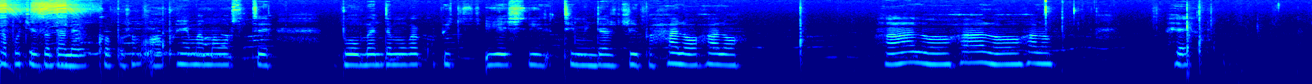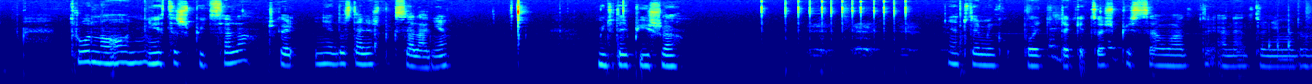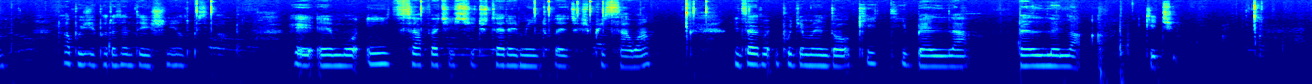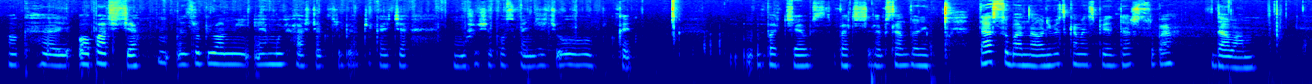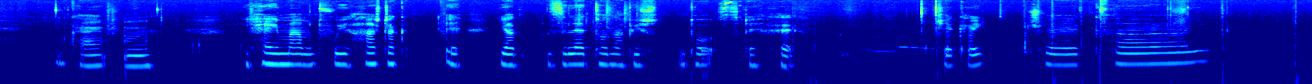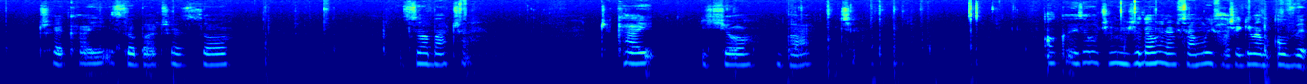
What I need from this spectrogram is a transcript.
Na bocie za daleko, proszę. A później mam mało sztucy, bo będę mogła kupić, jeśli ty mi dasz Dripa. Halo, halo. Halo, halo, halo. He. Trudno, nie chcesz piksela? Czekaj, nie dostaniesz piksela, nie? Mi tutaj pisze. Ja tutaj mi takie coś pisała, ale to nie będę. A później prezenty jeszcze nie odpisałam. Hej, y, bo Ica 24 mi tutaj coś pisała. I zaraz pójdziemy do Kitty Bella Bella Kitty. Okej, o patrzcie, zrobiła mi e, mój hashtag, zrobiła, czekajcie, muszę się pospędzić, okej. Mm, Patrzcie, patrzcie, napisałam do niej, dasz suba na Oliwiecka Mespie, dasz suba? Dałam. Okej. mm. I hej, mam twój hashtag, y, jak źle to napisz, to zrychę. Czekaj, czekaj, czekaj, zobaczę, zo... Zobaczę. Czekaj, zobaczę. Okej, zobaczymy, że dobrze napisałam mój hashtag. Ja mam owy.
